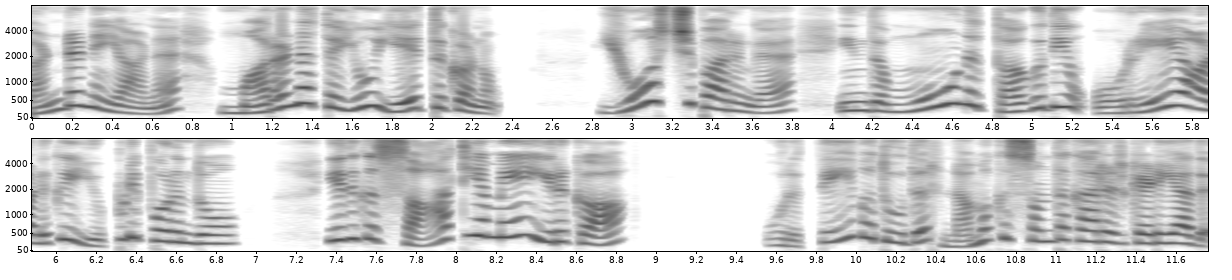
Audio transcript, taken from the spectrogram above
தண்டனையான மரணத்தையும் ஏத்துக்கணும். யோசிச்சு பாருங்க இந்த மூணு தகுதியும் ஒரே ஆளுக்கு எப்படி பொருந்தும்? இதுக்கு சாத்தியமே இருக்கா? ஒரு தேவதூதர் நமக்கு சொந்தக்காரர் கிடையாது.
